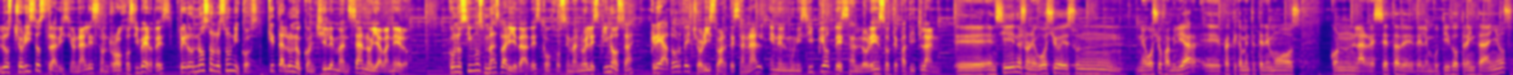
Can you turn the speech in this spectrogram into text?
Los chorizos tradicionales son rojos y verdes, pero no son los únicos. ¿Qué tal uno con chile manzano y habanero? Conocimos más variedades con José Manuel Espinosa, creador de chorizo artesanal en el municipio de San Lorenzo Tepatitlán. Eh, en sí, nuestro negocio es un negocio familiar. Eh, prácticamente tenemos con la receta del embutido 30 años.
